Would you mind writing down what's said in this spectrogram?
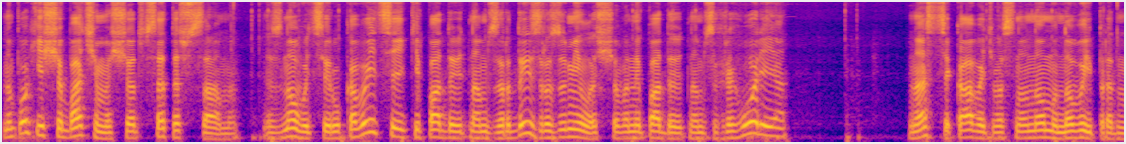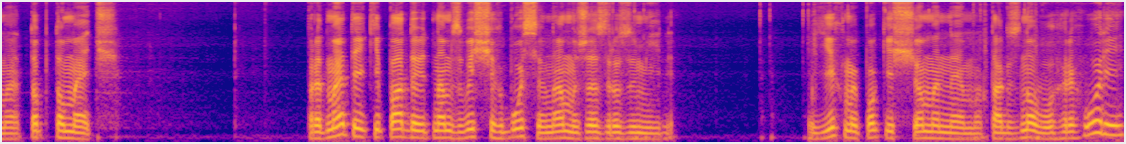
Ну, поки що бачимо, що все те ж саме. Знову ці рукавиці, які падають нам з Орди. Зрозуміло, що вони падають нам з Григорія. Нас цікавить в основному новий предмет, тобто меч. Предмети, які падають нам з вищих босів, нам уже зрозумілі. Їх ми поки що минемо. Так, знову Григорій.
